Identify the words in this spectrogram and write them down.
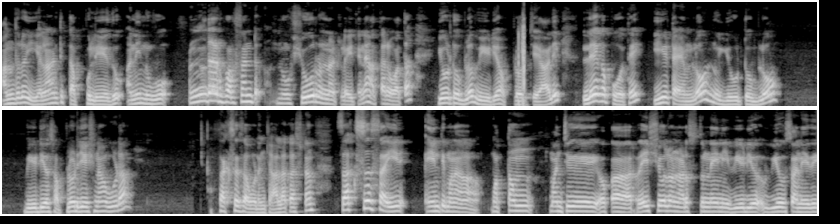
అందులో ఎలాంటి తప్పు లేదు అని నువ్వు హండ్రెడ్ పర్సెంట్ నువ్వు షూర్ ఉన్నట్లయితేనే ఆ తర్వాత యూట్యూబ్లో వీడియో అప్లోడ్ చేయాలి. లేకపోతే ఈ టైంలో నువ్వు యూట్యూబ్లో వీడియోస్ అప్లోడ్ చేసినా కూడా సక్సెస్ అవ్వడం చాలా కష్టం. సక్సెస్ అయ్యి ఏంటి మన మొత్తం మంచి ఒక రేషియోలో నడుస్తున్నాయి నీ వీడియో వ్యూస్ అనేది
